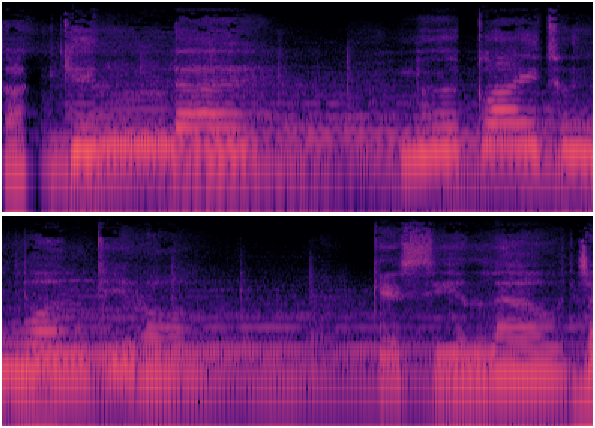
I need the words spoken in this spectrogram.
ศักดิ์ยิ้มได้ เมื่อใกล้ถึงวันที่รอ เกษียณแล้วใจ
